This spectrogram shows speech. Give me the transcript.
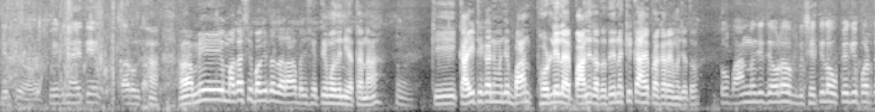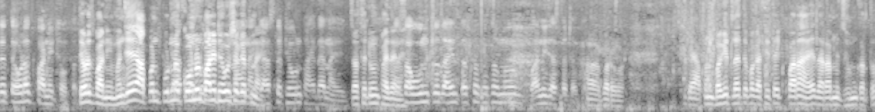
उपयोग नाही ते काढून टाक हा. हा, मी मगाशी बघितलं जरा म्हणजे शेतीमधून येताना की काही ठिकाणी म्हणजे बांध फोडलेला आहे पाणी जातं. ते नक्की काय प्रकार आहे म्हणजे तो? तो बांध म्हणजे जेवढं शेतीला उपयोगी पडते तेवढंच पाणी ठेवतात. तेवढंच पाणी. म्हणजे आपण पूर्ण जास्त कोंडून पाणी ठेवू शकत नाही जास्त ठेवून फायदा नाही. जास्त ठेवून फायदा नाही. जसा उंच जाईल तसं तसं मग पाणी जास्त ठेवतात. हा बरोबर. ठीक आहे आपण बघितलं ते बघा तिथे एक पारा आहे जरा मी झूम करतो.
